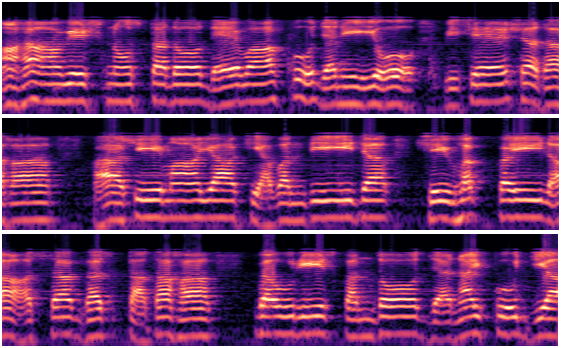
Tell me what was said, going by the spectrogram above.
महाविष्णुस्ततो देवाः पूजनीयो विशेषतः काशीमायाख्यवन्ती च शिवः कैलासगस्ततः गौरीस्कन्दो जनैः पूज्या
